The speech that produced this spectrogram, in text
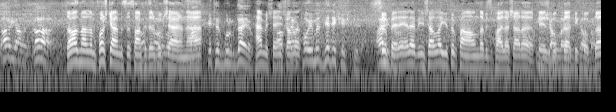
Qar yağır, qar. Cavad müəllim, xoş gəlmisiniz Sankt-Peterburg şəhərinə. Sankt-Peterburgdayım. Həmişə inşallah Akşam toyumuz necə keçdi? Super. Elə inşallah YouTube kanalında biz paylaşarıq, Facebookda. TikTokda.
